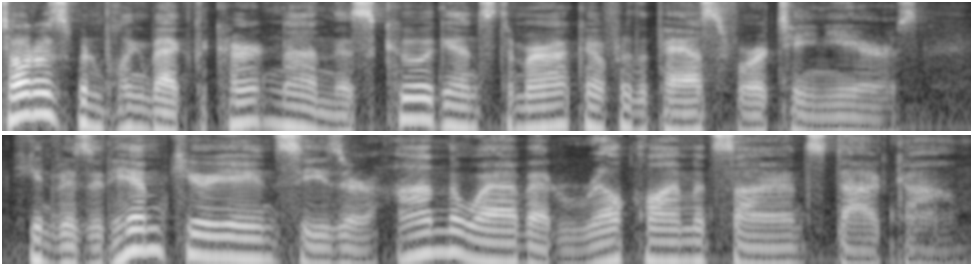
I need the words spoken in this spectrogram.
Toto's been pulling back the curtain on this coup against America for the past 14 years. You can visit him, Curie, and Caesar on the web at realclimatescience.com.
